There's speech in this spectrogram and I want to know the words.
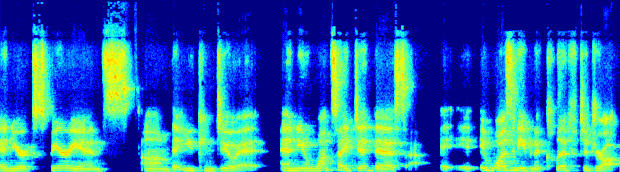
and your experience um, that you can do it. And you know, once I did this, it, it, wasn't even a cliff to drop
